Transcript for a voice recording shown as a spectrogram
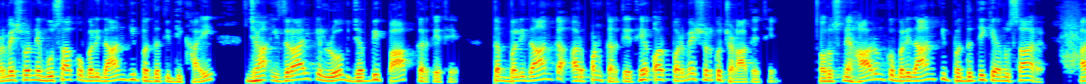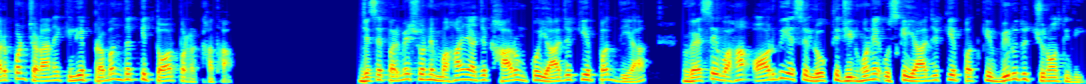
परमेश्वर ने मूसा को बलिदान की पद्धति दिखाई, जहाँ इसराइल के लोग जब भी पाप करते थे, तब बलिदान का अर्पण करते थे और परमेश्वर को चढ़ाते थे। और उसने हारून को बलिदान की पद्धति के अनुसार अर्पण चढ़ाने के लिए प्रबंधक के तौर पर रखा था। जैसे परमेश्वर ने महायाजक हारून को याजकीय पद दिया, वैसे वहाँ और भी ऐसे लोग थे जिन्होंने उसके याजकीय पद के विरुद्ध चुनौती दी,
